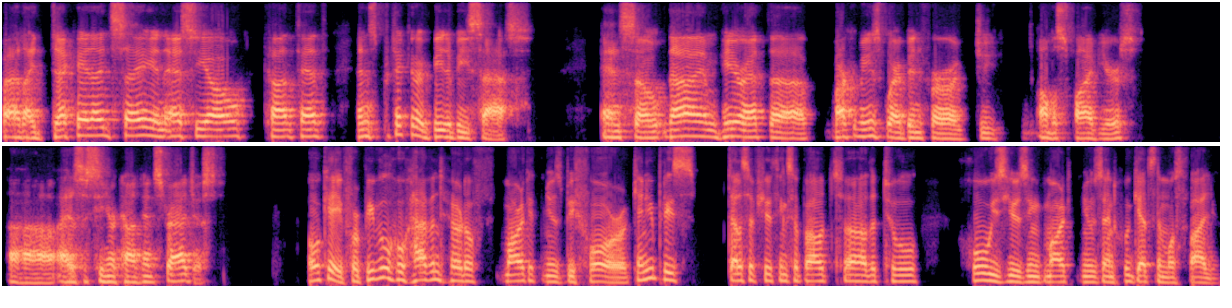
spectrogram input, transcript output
about a decade, I'd say, in SEO content, and in particular B2B SaaS. And so now I'm here at the MarketMuse, where I've been for gee, almost five years uh, as a senior content strategist. Okay, for people who haven't heard of MarketMuse before, can you please tell us a few things about uh, the tool, who is using MarketMuse, and who gets the most value?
